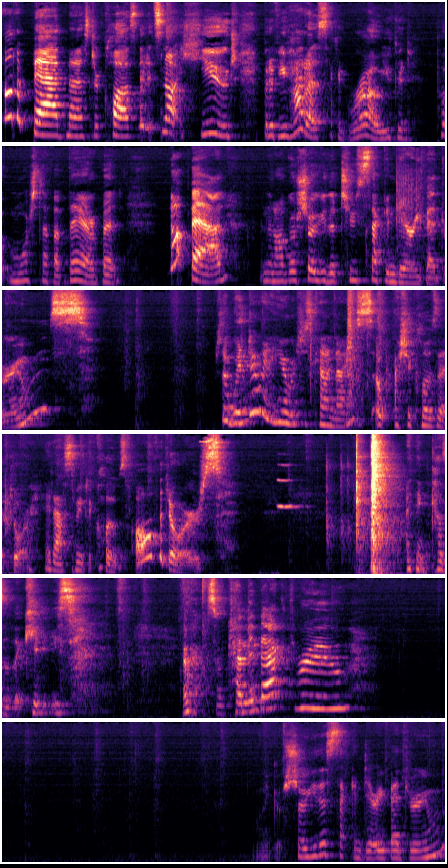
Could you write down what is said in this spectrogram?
Not a bad master closet. It's not huge, but if you had a second row, you could put more stuff up there, but not bad. And then I'll go show you the two secondary bedrooms. A window in here, which is kind of nice. Oh, I should close that door. It asked me to close all the doors. I think because of the kitties. Okay, so coming back through. I'm gonna go show you the secondary bedrooms.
